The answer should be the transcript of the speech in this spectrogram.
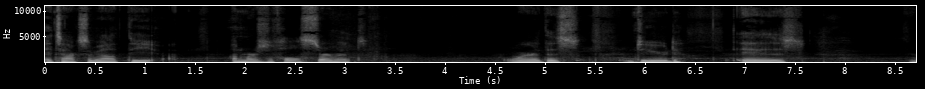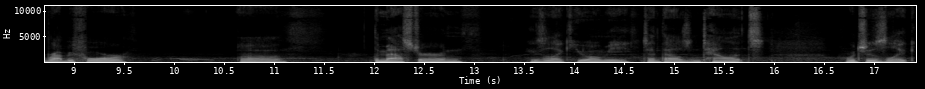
It talks about the unmerciful servant, where this dude is right before uh, the master, and he's like, "You owe me ten thousand talents," which is like,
